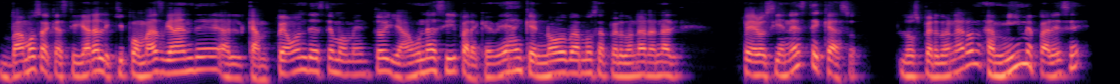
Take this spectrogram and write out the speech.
vamos a castigar al equipo más grande, al campeón de este momento y aún así para que vean que no vamos a perdonar a nadie. Pero si en este caso los perdonaron, a mí me parece,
